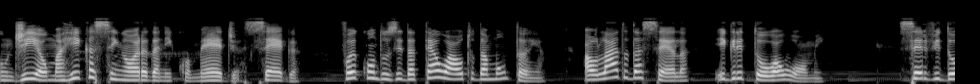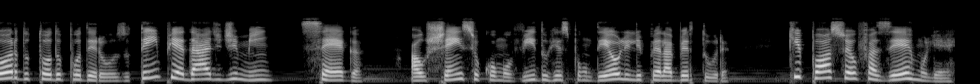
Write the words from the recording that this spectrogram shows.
Um dia, uma rica senhora da Nicomédia, cega, foi conduzida até o alto da montanha, ao lado da cela, e gritou ao homem: Servidor do Todo-Poderoso, tem piedade de mim, cega. Auxêncio, comovido, respondeu-lhe pela abertura: que posso eu fazer, mulher?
